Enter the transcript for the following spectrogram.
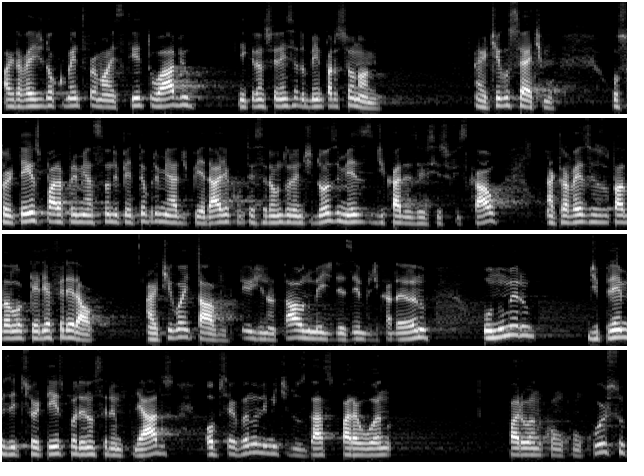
através de documento formal escrito, hábil e transferência do bem para o seu nome. Artigo 7 os sorteios para a premiação do IPTU premiado de piedade acontecerão durante 12 meses de cada exercício fiscal, através do resultado da Loteria Federal. Artigo 8 sorteio de Natal, no mês de dezembro de cada ano, o número de prêmios e de sorteios poderão ser ampliados, observando o limite dos gastos para o ano, para o ano com o concurso,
